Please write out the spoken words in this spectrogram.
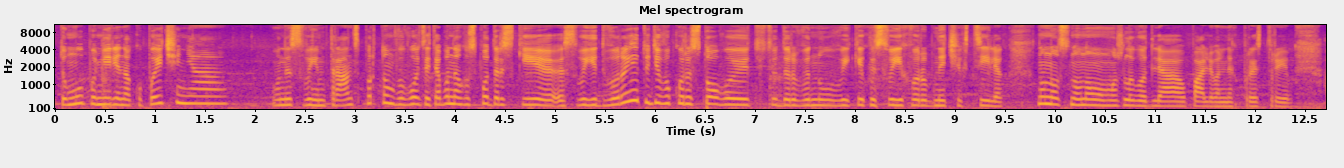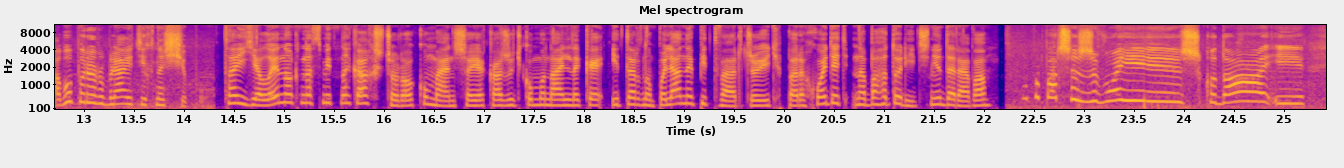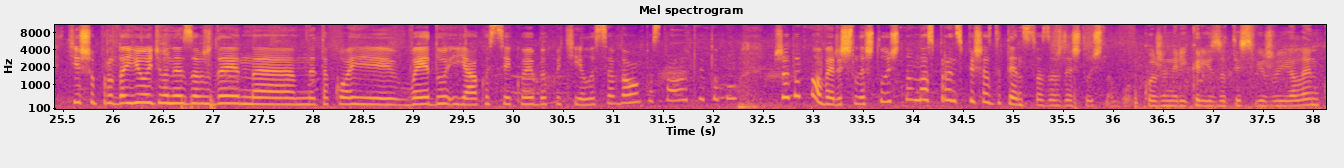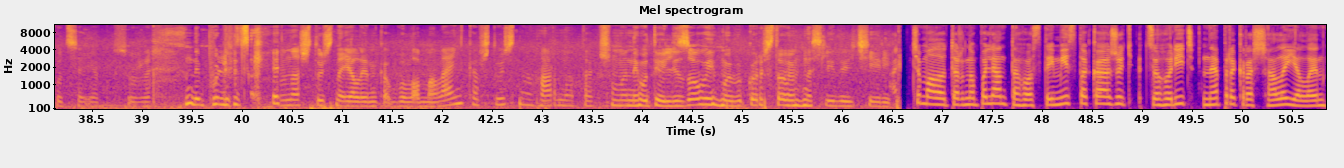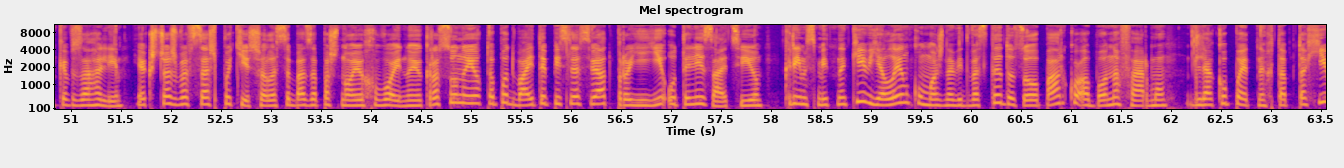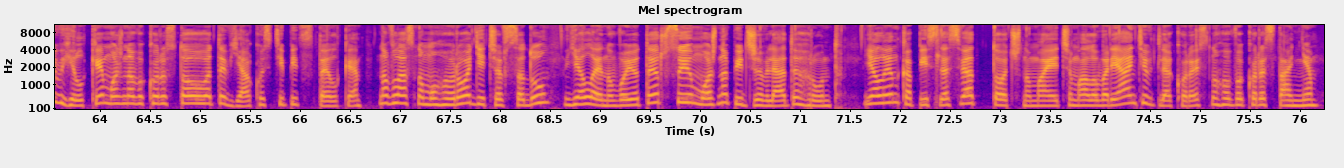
Тому по мірі накопичення вони своїм транспортом вивозять або на господарські е, свої двори, і тоді використовують цю деревину в якихось своїх виробничих цілях. Ну на основному, можливо, для опалювальних пристроїв, або переробляють їх на щепу. Та й ялинок на смітниках щороку менше, як кажуть комунальники, і тернополяни підтверджують, переходять на багаторічні дерева. Ну, по-перше, живої шкода, і ті, що продають, вони завжди не, не такої виду і якості, якої би хотілося вдома поставити. Тому вже давно вирішили штучно. У нас, в принципі, ще з дитинства завжди штучно було. Кожен рік різати свіжу ялинку це якось уже не по-людськи. У нас штучна ялинка була маленька, штучна, гарна, так що ми не утилізовуємо і використовуємо на слідуючий рік. Чимало тернополян та гостей міста кажуть, цьогоріч не прикрашали ялинки взагалі. Якщо ж ви все ж потішили себе запашною хвойною красунею, то подбайте після свят про її утилізацію. Крім смітників, ялинку можна відвести до зоопарку або на ферму. Для копитних та птахів гілки можна використовувати в якості підстилки. На власному городі чи в саду ялиновою тирсою можна підживляти ґрунт. Ялинка після свят точно має чимало варіантів для корисного використання.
